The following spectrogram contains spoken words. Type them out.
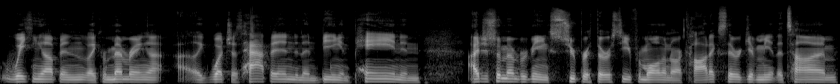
waking up and like remembering uh, uh, like what just happened, and then being in pain. And I just remember being super thirsty from all the narcotics they were giving me at the time,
